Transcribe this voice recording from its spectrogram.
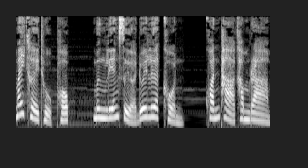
ไม่เคยถูกพบ มึงเลี้ยงเสือด้วยเลือดคน ขวัญผ่าคำราม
